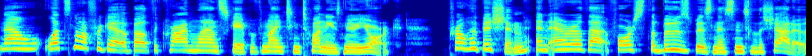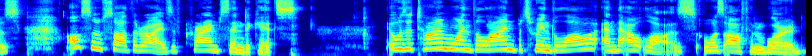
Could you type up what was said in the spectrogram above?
Now, let's not forget about the crime landscape of 1920s New York. Prohibition, an era that forced the booze business into the shadows, also saw the rise of crime syndicates. It was a time when the line between the law and the outlaws was often blurred.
